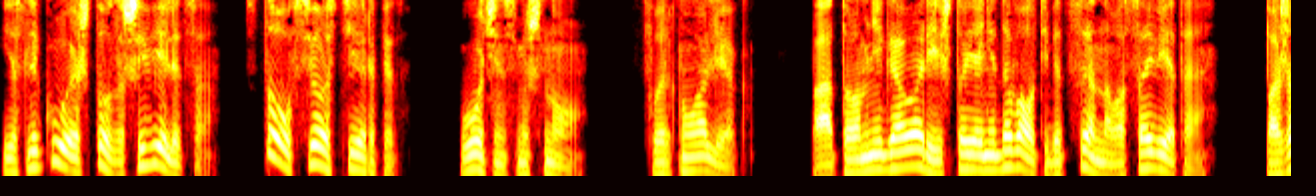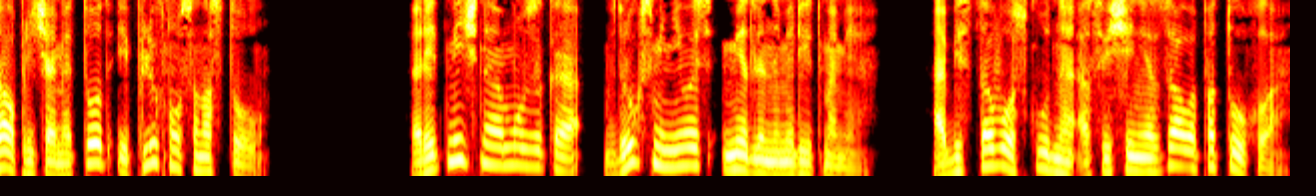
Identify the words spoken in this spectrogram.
если кое-что зашевелится. Стол все стерпит. Очень смешно, фыркнул Олег. Потом не говори, что я не давал тебе ценного совета. Пожал плечами тот и плюхнулся на стул. Ритмичная музыка вдруг сменилась медленными ритмами, а без того скудное освещение зала потухло.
